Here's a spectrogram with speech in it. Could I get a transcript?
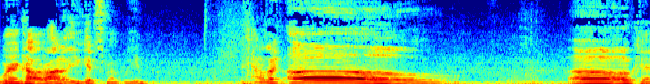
We're in Colorado, you get to smoke weed. I was like, oh, oh, okay.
